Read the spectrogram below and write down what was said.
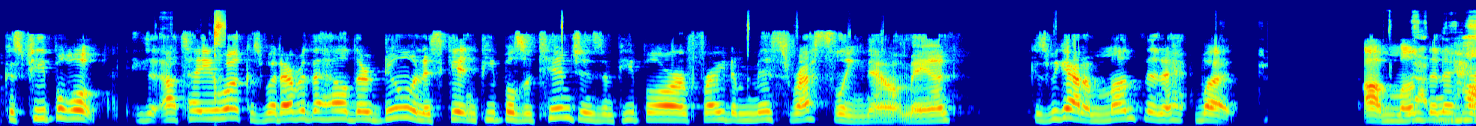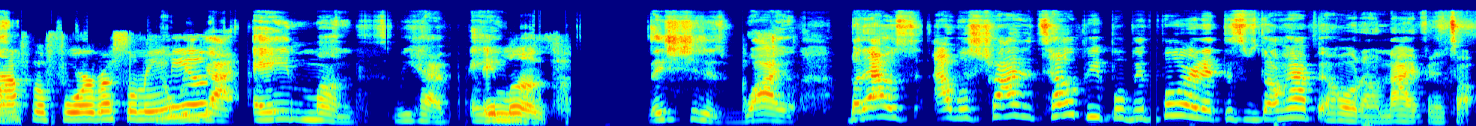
Because people, I'll tell you what, because whatever the hell they're doing, it's getting people's attentions, and people are afraid to miss wrestling now, man. Because we got a month and a what, a month and a month. half before No, WrestleMania. we got a month. We have a, a month. This shit is wild. But I was I was trying to tell people before that this was gonna happen. Hold on, now I ain't finna talk.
